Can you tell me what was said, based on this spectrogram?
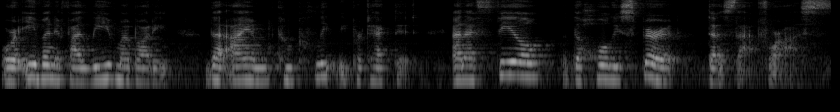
or even if I leave my body, that I am completely protected. And I feel that the Holy Spirit does that for us.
